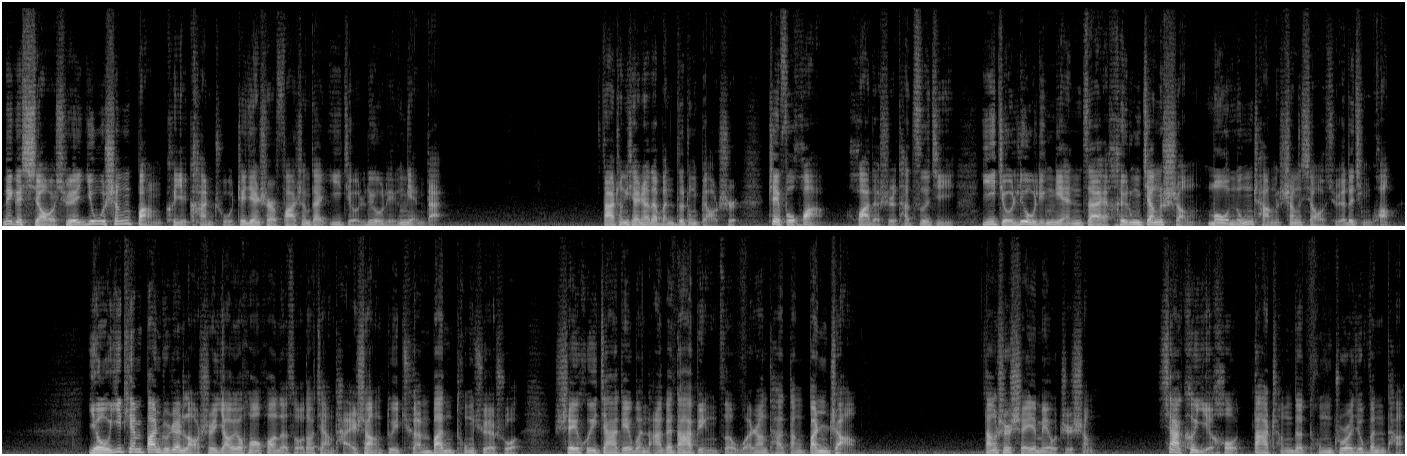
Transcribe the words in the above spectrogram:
那个小学优生榜可以看出，这件事儿发生在一九六零年代。大成先生在文字中表示，这幅画画的是他自己1960年在黑龙江省某农场上小学的情况。有一天，班主任老师摇摇晃晃地走到讲台上，对全班同学说：“谁回家给我拿个大饼子，我让他当班长。”当时谁也没有吱声。下课以后，大成的同桌就问他：“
